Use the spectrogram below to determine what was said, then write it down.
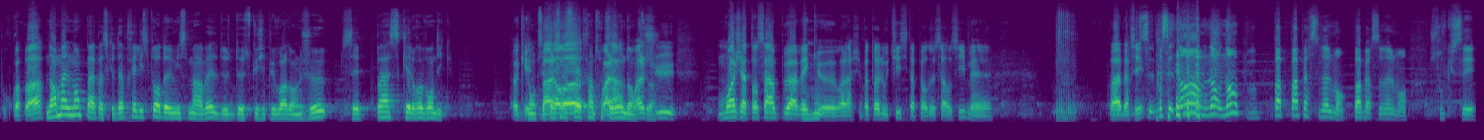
pourquoi pas. Normalement pas, parce que d'après l'histoire de Miss Marvel, de, de ce que j'ai pu voir dans le jeu, c'est pas ce qu'elle revendique. Ok. Donc, c'est pas censé euh, être un truc voilà, redondant, Moi, je suis, moi, j'attends ça un peu avec, Mhm. euh, voilà. Je sais pas toi, Lucci, si t'as peur de ça aussi, mais. Ouais, merci. Moi, non, non, non, pas, pas personnellement, pas personnellement. Je trouve que c'est,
